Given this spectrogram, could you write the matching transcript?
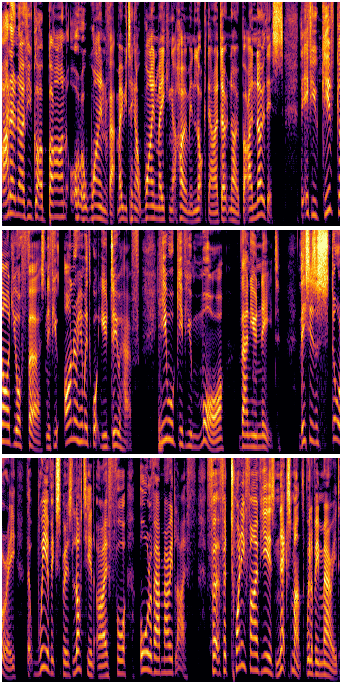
I don't know if you've got a barn or a wine vat. Maybe you're taking out winemaking at home in lockdown. I don't know. But I know this that if you give God your first and if you honor Him with what you do have, He will give you more than you need. This is a story that we have experienced, Lottie and I, for all of our married life. For, for 25 years, next month, we'll have been married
